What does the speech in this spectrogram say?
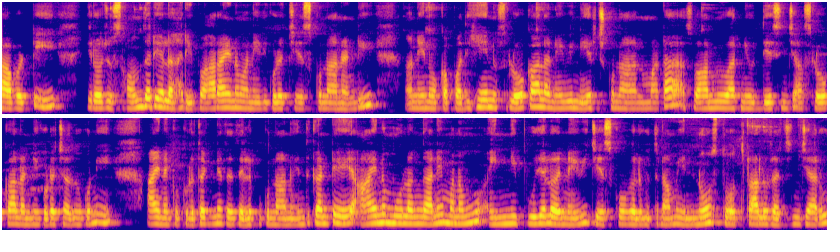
కాబట్టి ఈరోజు సౌందర్య లహరి పారాయణం అనేది కూడా చేసుకున్నానండి. నేను ఒక పదిహేను శ్లోకాలు అనేవి నేర్చుకున్నాను. అనమాట స్వామివారిని ఉద్దేశించి ఆ శ్లోకాలన్నీ కూడా చదువుకొని ఆయనకు కృతజ్ఞత తెలుపుకున్నాను. ఎందుకంటే ఆయన మూలంగానే మనము ఇన్ని పూజలు అనేవి చేసుకోగలుగుతున్నాము. ఎన్నో స్తోత్రాలు రచించారు.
